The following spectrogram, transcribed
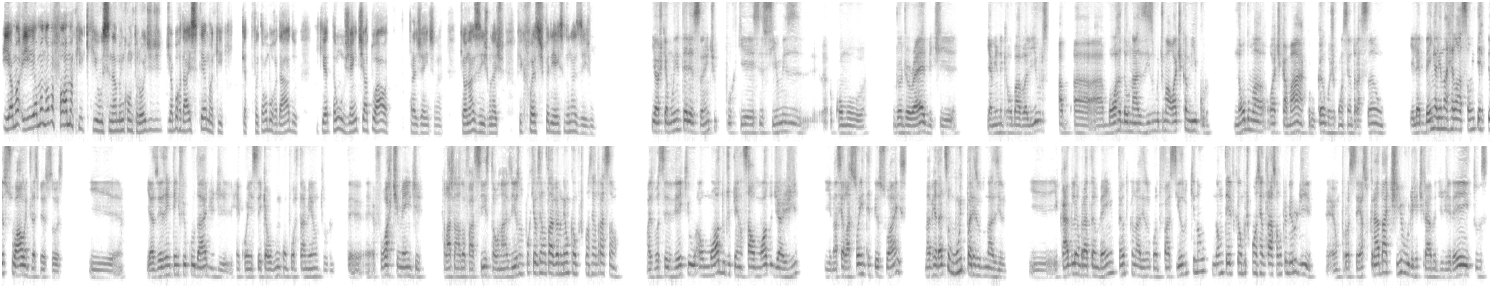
e, é, uma, e é uma nova forma que, que o cinema encontrou de, de abordar esse tema, que, que foi tão abordado e que é tão urgente e atual para gente, né? Que é o nazismo, né? O que foi essa experiência do nazismo? E eu acho que é muito interessante porque esses filmes, como Jojo Rabbit e A Menina que Roubava Livros, a, a, aborda o nazismo de uma ótica micro, não de uma ótica macro, campos de concentração. Ele é bem ali na relação interpessoal entre as pessoas. E e às vezes a gente tem dificuldade de reconhecer que algum comportamento é, é fortemente relacionado ao fascista ao nazismo, porque você não está vendo nenhum campo de concentração. Mas você vê que o, o modo de pensar, o modo de agir e nas relações interpessoais, na verdade, são muito parecidos do nazismo. E, e, cabe lembrar também, tanto que o nazismo quanto o fascismo, que não, não teve campo de concentração no primeiro dia. É um processo gradativo de retirada de direitos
